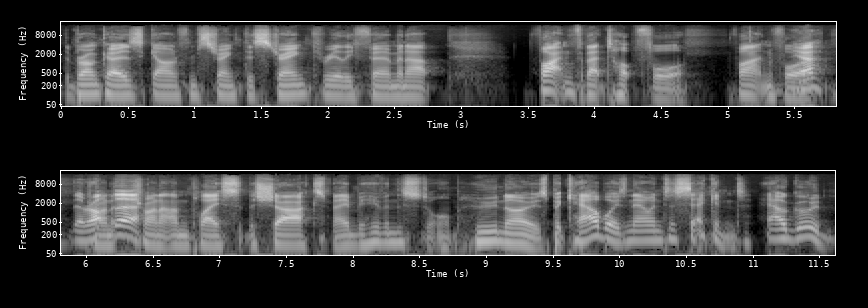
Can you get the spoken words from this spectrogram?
The Broncos going from strength to strength, really firming up, fighting for that top four. Fighting for Yeah, it. they're trying up to, there. Trying to unplace the Sharks, maybe even the Storm. Who knows? But Cowboys now into second. How good?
